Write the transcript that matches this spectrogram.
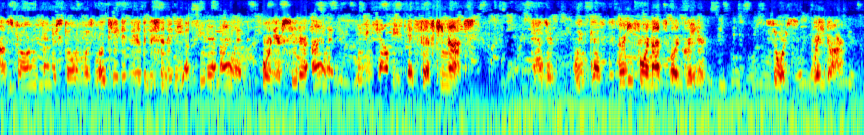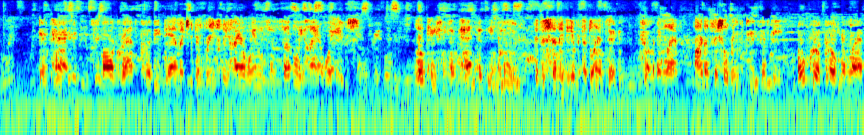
a strong thunderstorm was located near the vicinity of Cedar Island, or near Cedar Island, moving southeast at 15 knots. Hazard, wind gusts 34 knots or greater. Source, radar. Impact, small craft could be damaged in briefly higher winds and suddenly higher waves. Locations impacted include the vicinity of Atlantic, Drum Inlet, Artificial Reef 250, Ocracoke Inlet,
